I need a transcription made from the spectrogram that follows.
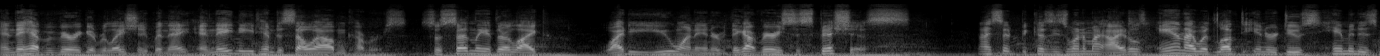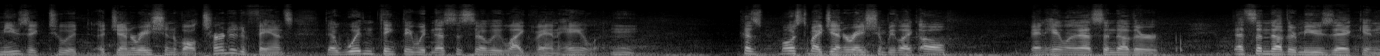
and they have a very good relationship, and they and they need him to sell album covers. So suddenly they're like, "Why do you want to interview?" They got very suspicious. And I said, "Because he's one of my idols, and I would love to introduce him and his music to a, a generation of alternative fans that wouldn't think they would necessarily like Van Halen. Because most of my generation would be like, "Oh, Van Halen, that's another." That's another music, and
